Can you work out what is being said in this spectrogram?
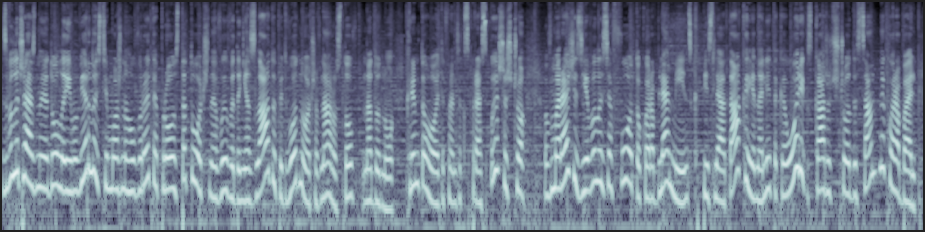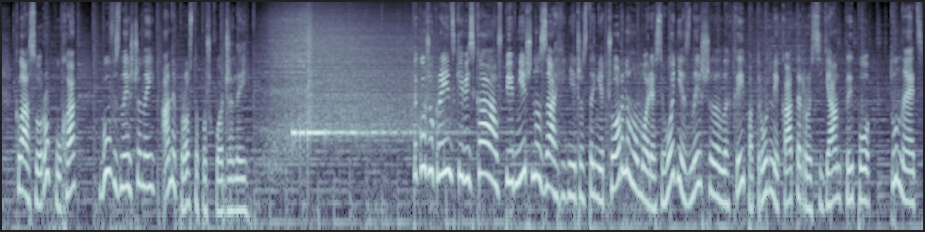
З величезною долею ймовірності можна говорити про остаточне виведення з ладу підводного човна Ростов на Дону. Крім того, Defense Express пише, що в мережі з'явилося фото корабля Мінськ після атаки. І аналітики Орікс кажуть, що десантний корабель класу Ропуха був знищений, а не просто пошкоджений. Також українські війська в північно-західній частині Чорного моря сьогодні знищили легкий патрульний катер росіян типу Тунець.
